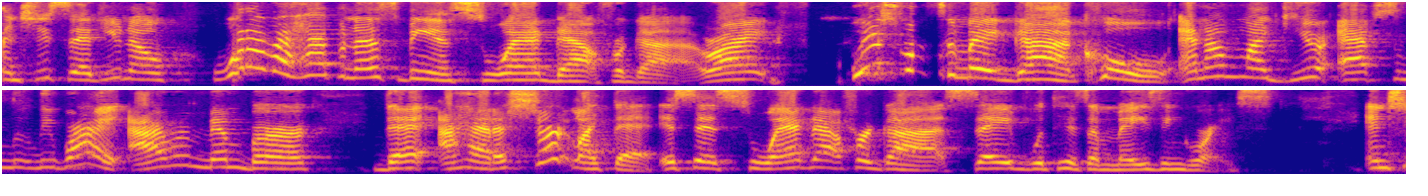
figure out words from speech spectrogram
and she said, You know, whatever happened to us being swagged out for God, right? We're supposed to make God cool. And I'm like, You're absolutely right. I remember that I had a shirt like that. It says swagged out for God, saved with his amazing grace. And she,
